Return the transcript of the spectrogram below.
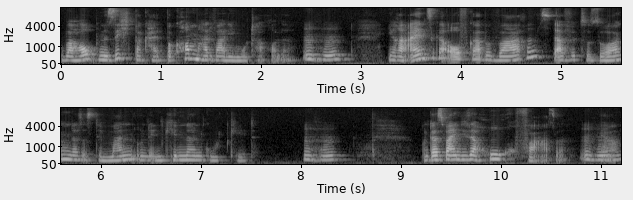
überhaupt eine Sichtbarkeit bekommen hat, war die Mutterrolle. Mhm. Ihre einzige Aufgabe war es, dafür zu sorgen, dass es dem Mann und den Kindern gut geht. Mhm. Und das war in dieser Hochphase. Mhm. Ja.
